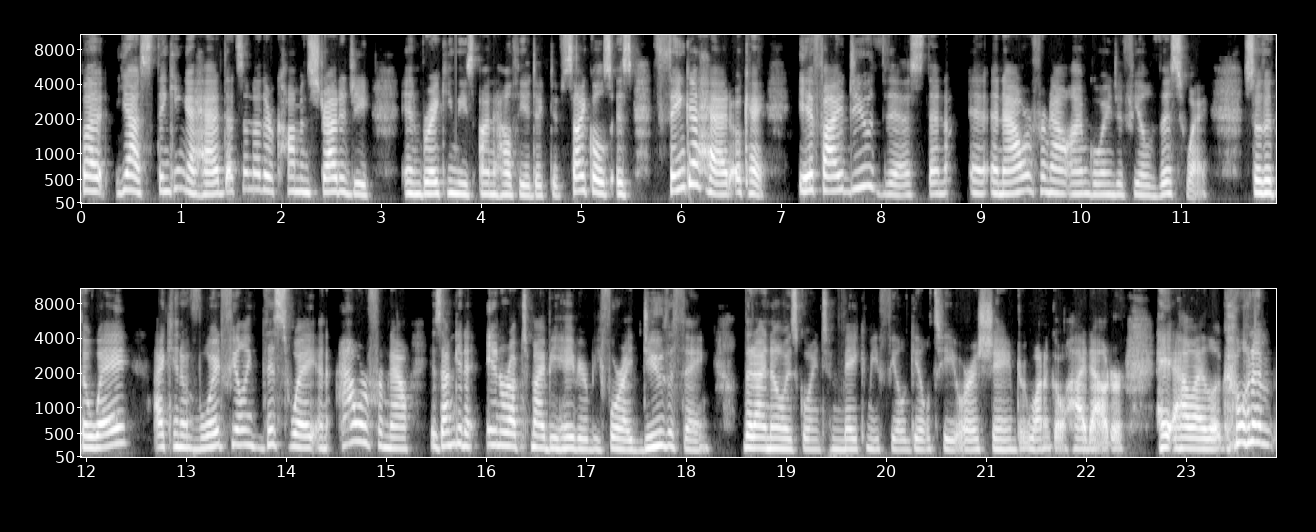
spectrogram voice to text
But yes, thinking ahead, that's another common strategy in breaking these unhealthy addictive cycles is think ahead. Okay, if I do this, then an hour from now, I'm going to feel this way. So that the way I can avoid feeling this way an hour from now is I'm going to interrupt my behavior before I do the thing that I know is going to make me feel guilty or ashamed or want to go hide out or hate how I look when I'm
